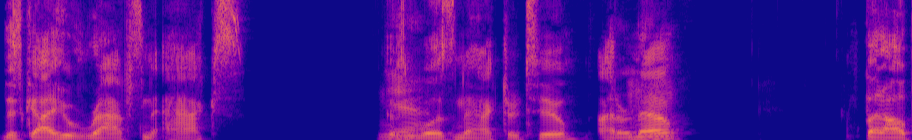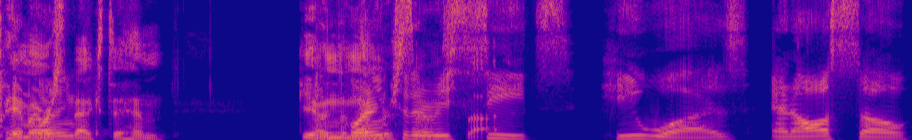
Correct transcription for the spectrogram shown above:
this guy who raps and acts because yeah. he was an actor too. I don't Mhm. know, but I'll pay my respects to him. Given the According number to the receipts, he was, and also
